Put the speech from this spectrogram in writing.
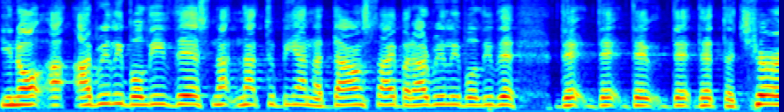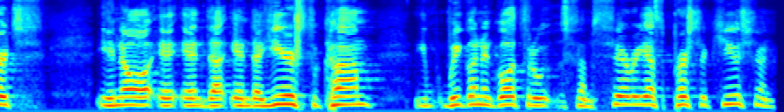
you know, I, I, really believe this, not, not to be on the downside, but I really believe that, that, that, that, that the church, you know, in the, in the years to come, we're going to go through some serious persecution.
